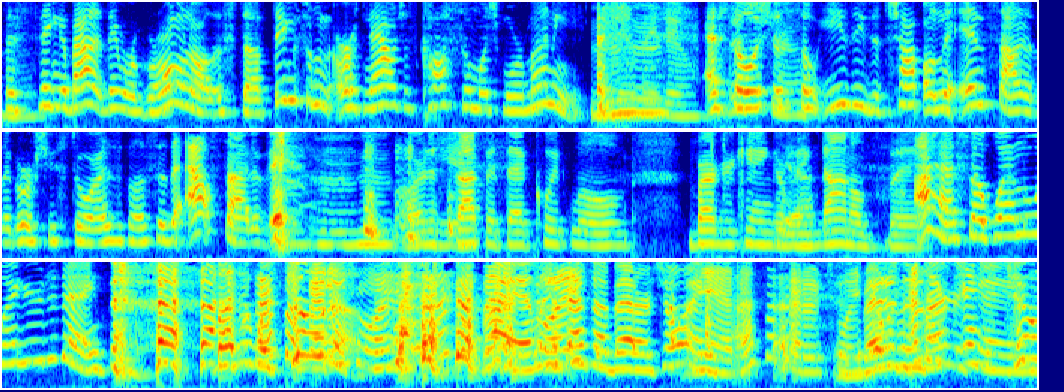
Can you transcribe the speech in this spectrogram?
the mm-hmm. thing about it, they were growing all this stuff. Things from the earth now just cost so much more money. Yeah, they do. And so That's it's just so easy to chop on the inside of the grocery store as opposed to the outside of it. Mhm. or to stop at that quick little Burger King or Yeah. McDonald's. But I had Subway on the way here today, but it was That's a tuna. choice. That's a better right, at least choice. that's a better choice. Yeah, that's a better choice. better than And Burger Six King. inch tuna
